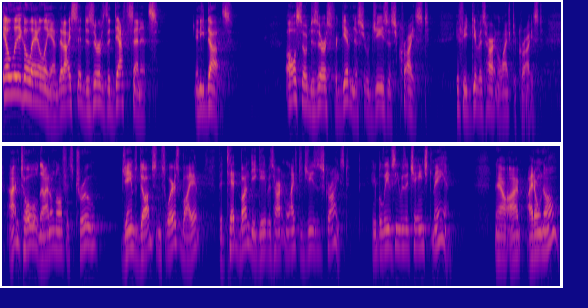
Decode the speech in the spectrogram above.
illegal alien that I said deserves the death sentence, and he does, also deserves forgiveness through Jesus Christ if he'd give his heart and life to Christ. I'm told, and I don't know if it's true, James Dobson swears by it, that Ted Bundy gave his heart and life to Jesus Christ. He believes he was a changed man. Now, I, I don't know.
